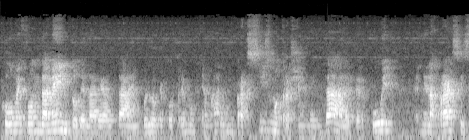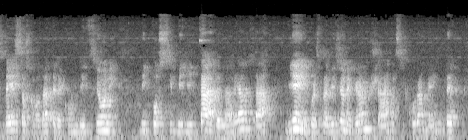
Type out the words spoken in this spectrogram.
come fondamento della realtà, in quello che potremmo chiamare un prassismo trascendentale, per cui nella praxis stessa sono date le condizioni di possibilità della realtà, vi è in questa visione gramsciana sicuramente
